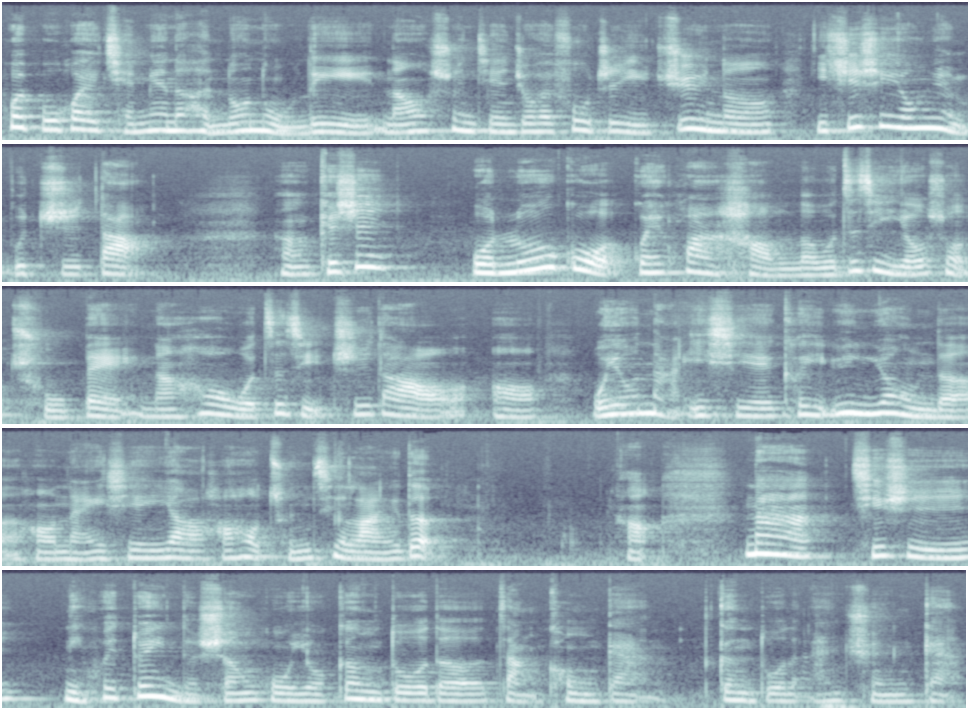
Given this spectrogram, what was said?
会不会前面的很多努力，然后瞬间就会付之一炬呢？你其实永远不知道。嗯，可是我如果规划好了，我自己有所储备，然后我自己知道哦。我有哪一些可以运用的？好，哪一些要好好存起来的？好，那其实你会对你的生活有更多的掌控感，更多的安全感。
